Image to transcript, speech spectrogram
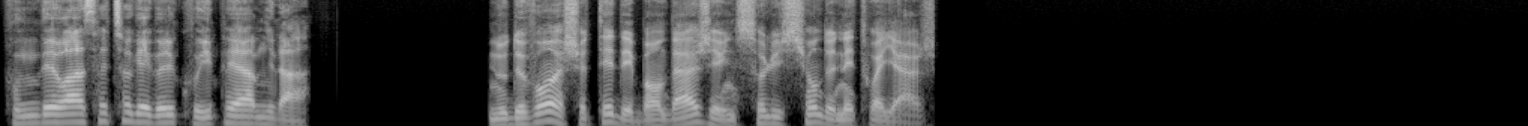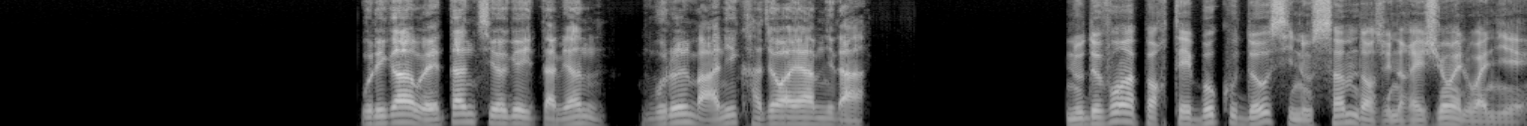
붕대와 세척액을 구입해야 합니다. Nous devons acheter des bandages et une solution de nettoyage. 우리가 외딴 지역에 있다면 물을 많이 가져와야 합니다. Nous devons apporter beaucoup d'eau si nous sommes dans une région éloignée.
